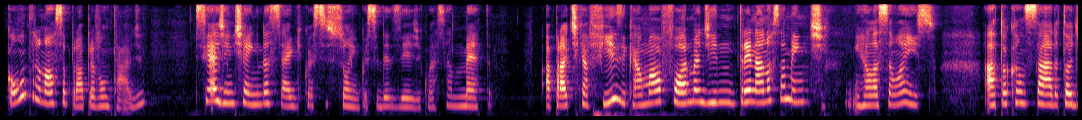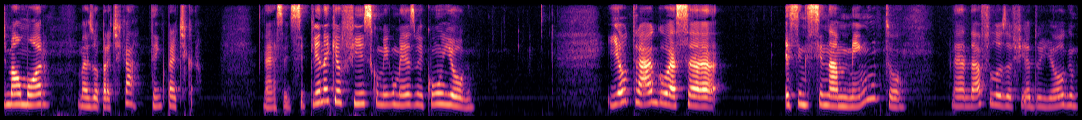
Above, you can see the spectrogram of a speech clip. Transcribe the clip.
contra a nossa própria vontade, se a gente ainda segue com esse sonho, com esse desejo, com essa meta. A prática física é uma forma de treinar nossa mente em relação a isso. Ah, tô cansada, tô de mau humor, mas vou praticar, tem que praticar. Né? Essa disciplina que eu fiz comigo mesma e com o yoga. E eu trago essa, esse ensinamento né, da filosofia do yoga,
